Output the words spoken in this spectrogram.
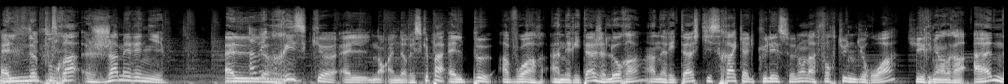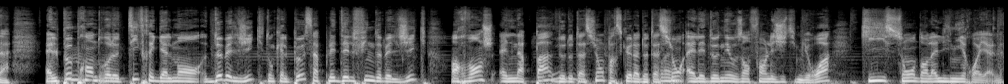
elle ne pourra jamais régner. Elle Ah oui, risque, elle non, elle ne risque pas. Elle peut avoir un héritage. Elle aura un héritage qui sera calculé selon la fortune du roi. Tu y reviendras, Anne. Elle peut Mhm. prendre le titre également de Belgique, donc elle peut s'appeler Delphine de Belgique. En revanche, elle n'a pas de dotation parce que la dotation, elle est donnée aux enfants légitimes du roi qui sont dans la lignée royale.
